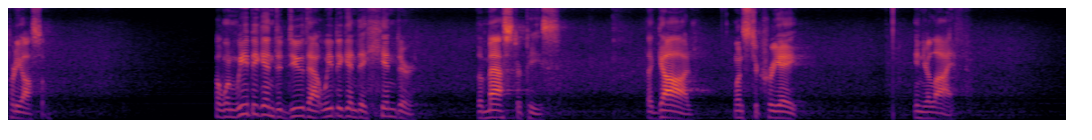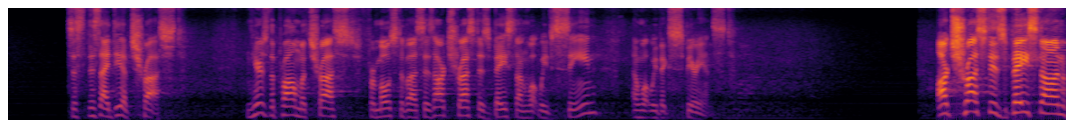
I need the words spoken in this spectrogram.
Pretty awesome. But when we begin to do that, we begin to hinder the masterpiece that God wants to create in your life. It's just this idea of trust. And here's the problem with trust for most of us is our trust is based on what we've seen and what we've experienced. Our trust is based on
